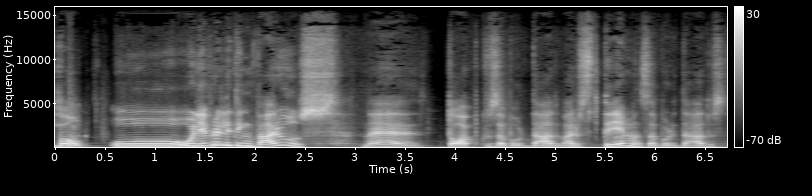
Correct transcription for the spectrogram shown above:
Bom, o, o livro ele tem vários né, tópicos abordados, vários temas abordados.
